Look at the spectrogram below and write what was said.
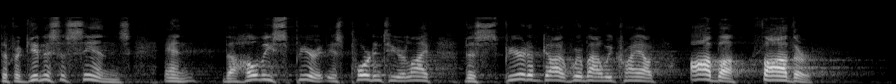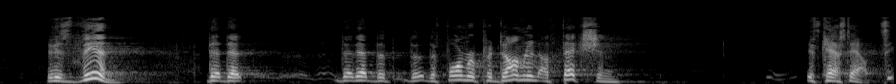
the forgiveness of sins, and the Holy Spirit is poured into your life, the Spirit of God, whereby we cry out, Abba, Father. It is then that, that, that, that the, the, the former predominant affection is cast out. See,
